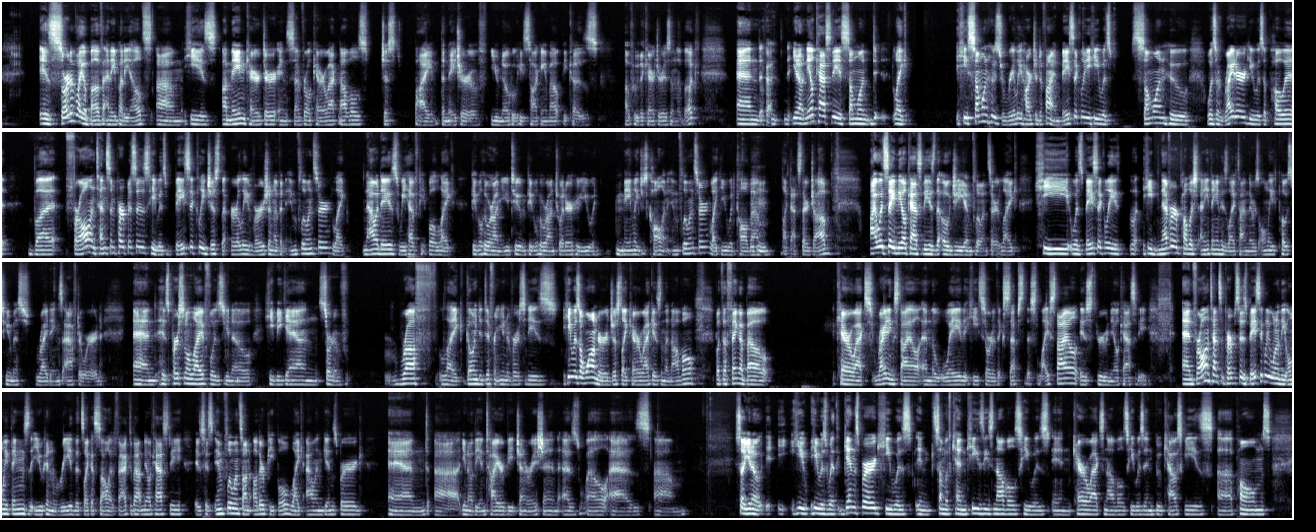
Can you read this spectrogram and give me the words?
is sort of like above anybody else. Um, he's a main character in several Kerouac novels just by the nature of you know who he's talking about because of who the character is in the book. And Okay. you know, Neal Cassady is someone like he's someone who's really hard to define. Basically, he was someone who was a writer, he was a poet, but for all intents and purposes, he was basically just the early version of an influencer. Like nowadays, we have people like people who are on YouTube and people who are on Twitter who you would mainly just call an influencer, like you would call them mm-hmm. like that's their job. I would say Neal Cassady is the OG influencer. Like he was basically he never published anything in his lifetime. There was only posthumous writings afterward. And his personal life was, you know, he began sort of rough, like going to different universities. He was a wanderer, just like Kerouac is in the novel. But the thing about Kerouac's writing style and the way that he sort of accepts this lifestyle is through Neal Cassady. And for all intents and purposes, basically one of the only things that you can read that's like a solid fact about Neal Cassady is his influence on other people like Allen Ginsberg and uh, you know the entire Beat generation, as well as um, so you know he he was with Ginsberg. He was in some of Ken Kesey's novels. He was in Kerouac's novels. He was in Bukowski's uh, poems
